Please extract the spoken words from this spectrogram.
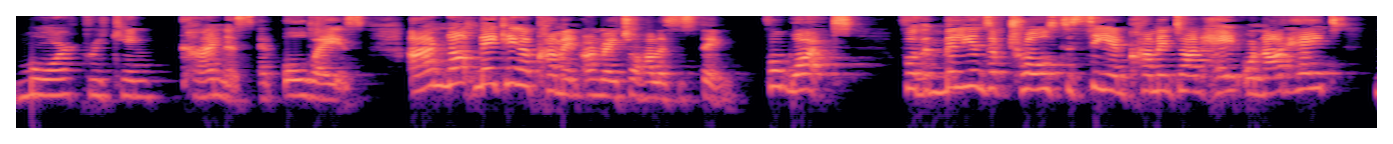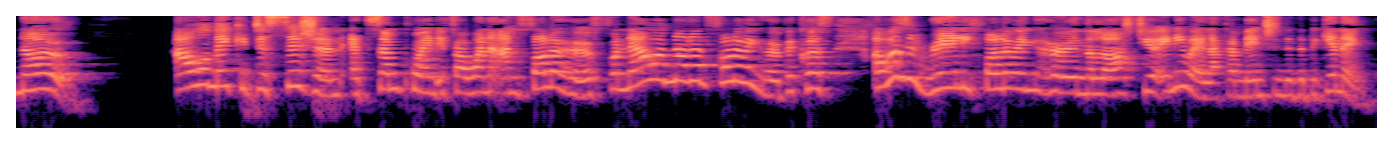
more freaking kindness and always. I'm not making a comment on Rachel Hollis's thing. For what? For the millions of trolls to see and comment on hate or not hate? No. I will make a decision at some point if I want to unfollow her. For now, I'm not unfollowing her because I wasn't really following her in the last year anyway, like I mentioned in the beginning.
